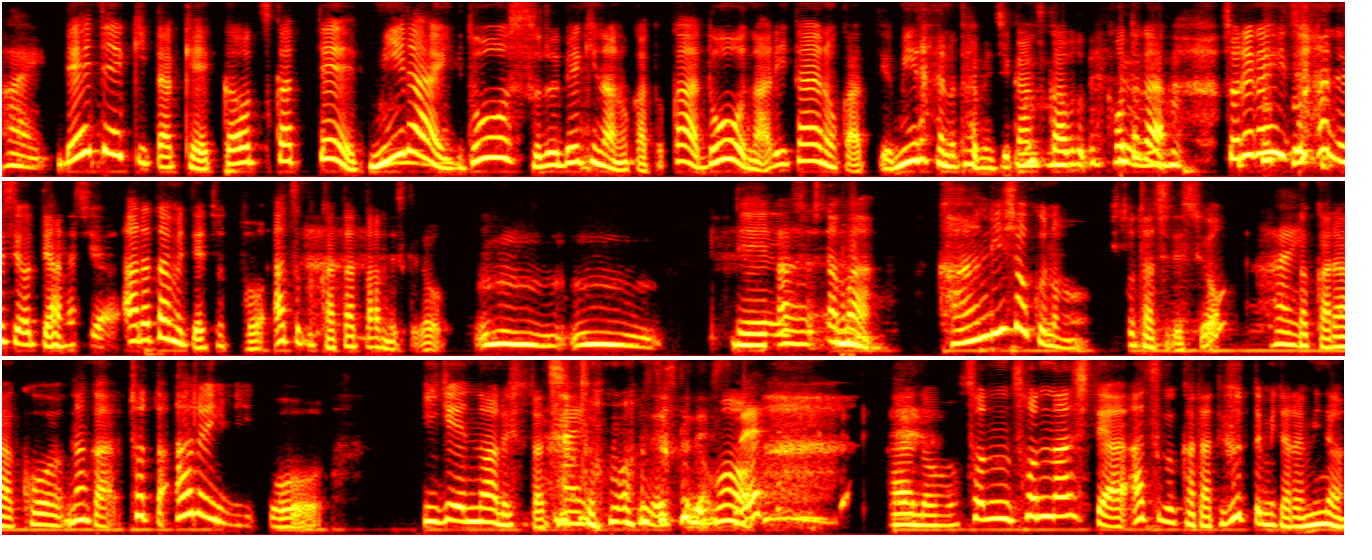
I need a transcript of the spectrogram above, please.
はい。出てきた結果を使って未来どうするべきなのかとか、どうなりたいのかっていう未来のために時間使うことが、それが必要なんですよって話を改めてちょっと熱く語ったんですけど。うん、うん。で、あそしたらまあ、うん管理職の人たちですよ。はいだ。から、こう、なんか、ちょっとある意味、こう、威厳のある人たちだと思うんですけども、そうですねあの、そん、そんなんして熱く語って、ふってみたらみんな、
